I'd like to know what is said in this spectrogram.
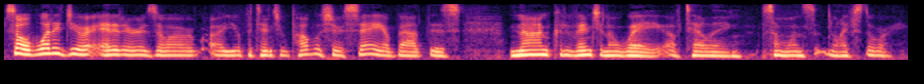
So, what did your editors or uh, your potential publisher say about this non conventional way of telling someone's life story?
